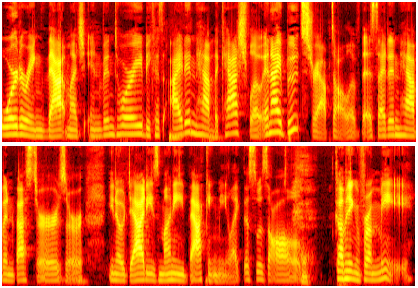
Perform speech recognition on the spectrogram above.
ordering that much inventory because I didn't have the cash flow and I bootstrapped all of this. I didn't have investors or, you know, daddy's money backing me. Like this was all coming from me.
